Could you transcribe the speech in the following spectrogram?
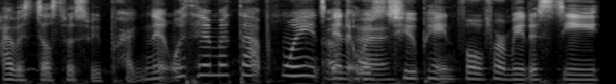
I was still supposed to be pregnant with him at that point, and it was too painful for me to see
